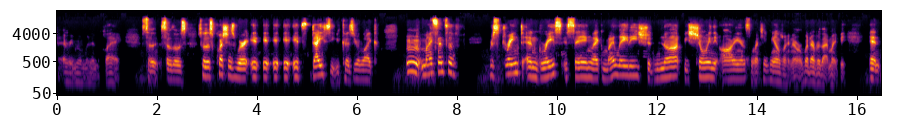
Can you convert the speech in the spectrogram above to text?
to every moment in the play. So so those so those questions where it, it, it it's dicey because you're like mm, my sense of restraint and grace is saying like my lady should not be showing the audience what she feels right now or whatever that might be and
